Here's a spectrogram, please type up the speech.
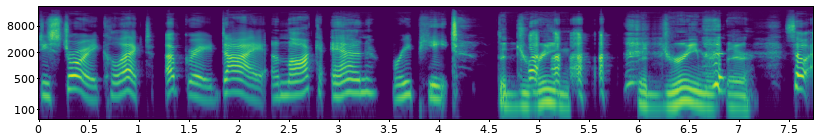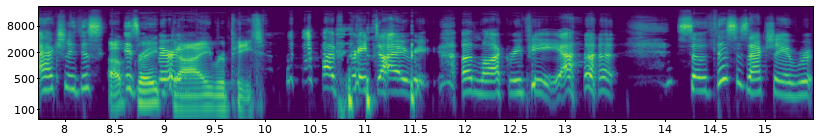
Destroy, collect, upgrade, die, unlock, and repeat. The dream. the dream right there. So actually, this is Upgrade, very die, repeat. upgrade, diary unlock, repeat. Yeah. so this is actually a re-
